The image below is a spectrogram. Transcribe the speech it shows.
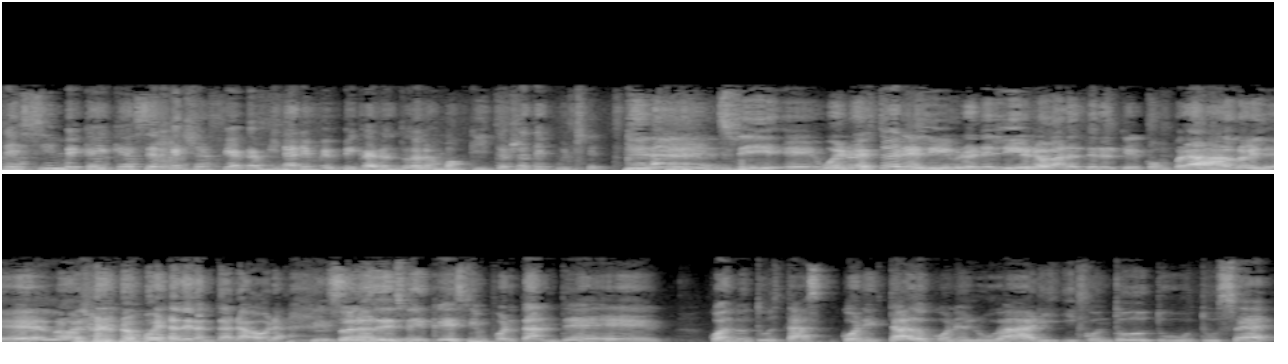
decime qué hay que hacer, que ayer fui a caminar y me picaron todos los mosquitos, yo te escuché. Sí, eh, bueno, esto en el libro, en el libro van a tener que comprarlo y leerlo, yo no lo voy a adelantar ahora, solo decir que es importante eh, cuando tú estás conectado con el lugar y, con todo tu, tu ser,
